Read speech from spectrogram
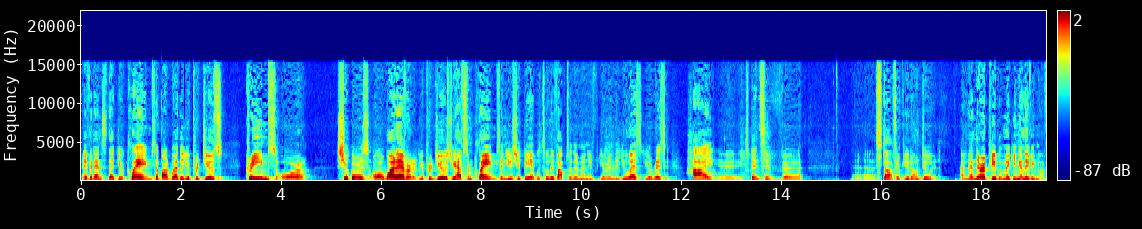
evidence that your claims about whether you produce creams or sugars or whatever you produce, you have some claims and you should be able to live up to them. And if you're in the US, you risk high, uh, expensive uh, uh, stuff if you don't do it. And then there are people making a living of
